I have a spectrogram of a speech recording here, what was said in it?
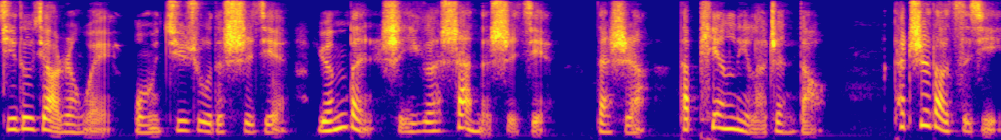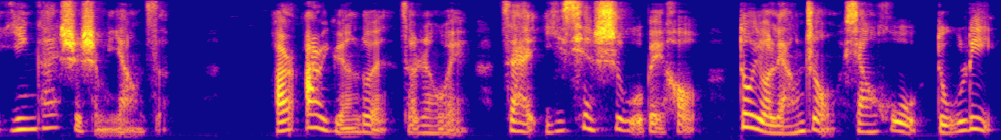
基督教认为我们居住的世界原本是一个善的世界，但是啊，他偏离了正道，他知道自己应该是什么样子。而二元论则认为，在一切事物背后都有两种相互独立。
